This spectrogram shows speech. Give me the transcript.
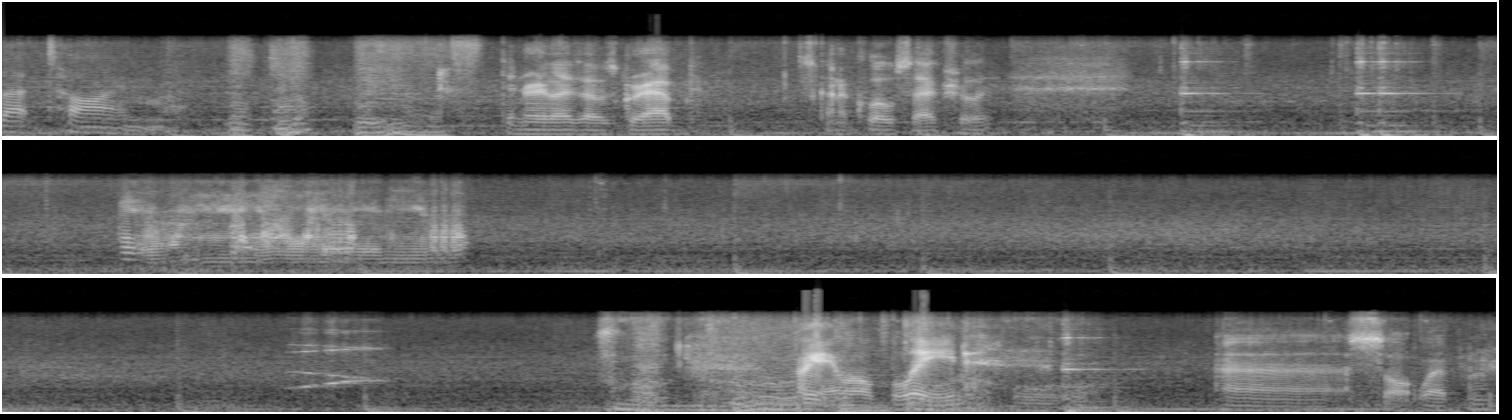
That time. Didn't realize I was grabbed. It's kind of close, actually. Okay, well, blade. Uh, assault weapon.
